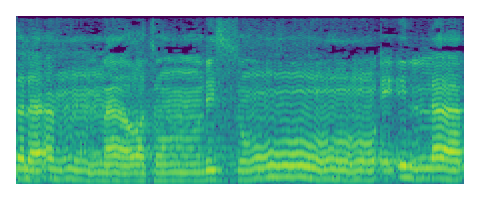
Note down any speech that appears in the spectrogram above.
لأمارة بالسوء إلا,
